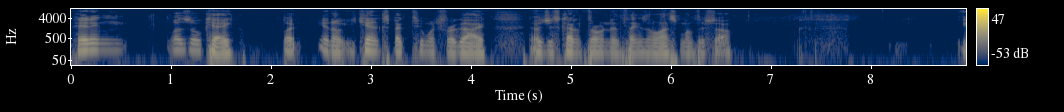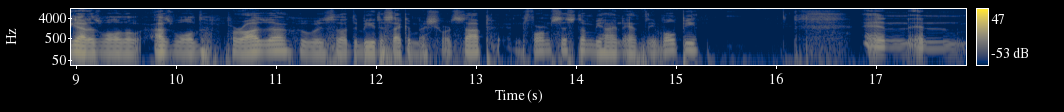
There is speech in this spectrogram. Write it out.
Hitting was okay, but you know you can't expect too much for a guy that was just kind of thrown into things in the last month or so. You got Oswaldo Oswald Peraza, who was thought to be the second best shortstop in form system behind Anthony Volpe, and in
